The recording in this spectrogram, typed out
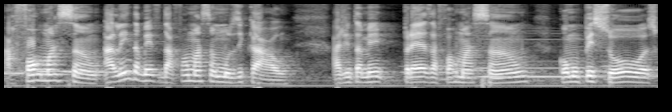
a formação, além também da formação musical, a gente também preza a formação como pessoas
